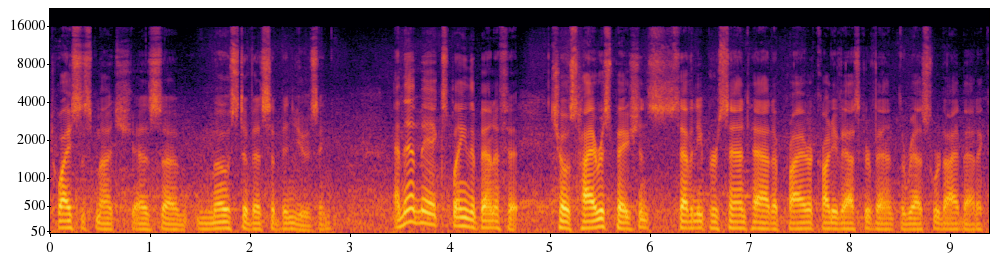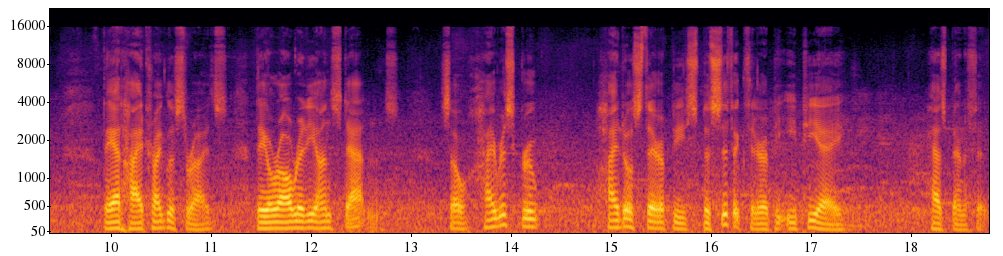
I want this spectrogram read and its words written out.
twice as much as uh, most of us have been using. And that may explain the benefit. Chose high risk patients, 70% had a prior cardiovascular event, the rest were diabetic. They had high triglycerides. They were already on statins. So, high risk group, high dose therapy, specific therapy, EPA, has benefit.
